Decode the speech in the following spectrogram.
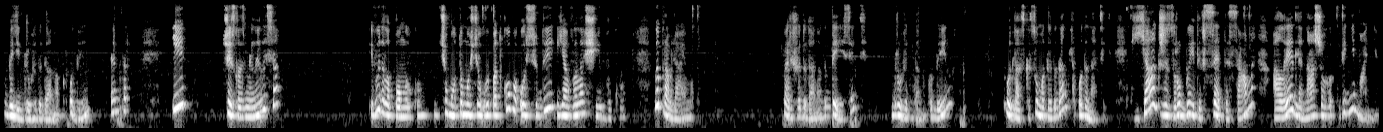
введіть другий доданок 1, Enter. І числа змінилися і видала помилку. Чому? Тому що випадково ось сюди я ввела ще й букву. Виправляємо. Перший доданок 10, другий доданок 1. Будь ласка, сума тих доданків 11. Як же зробити все те саме, але для нашого віднімання?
